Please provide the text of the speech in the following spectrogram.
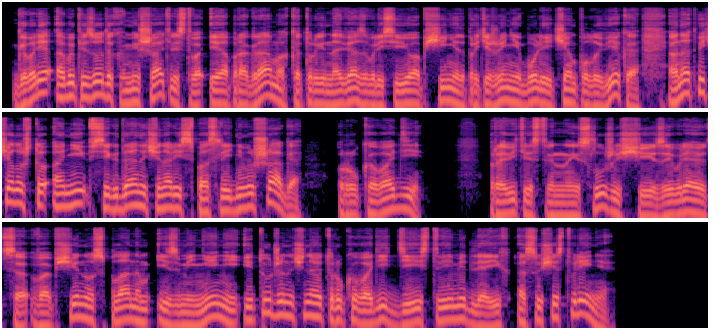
Говоря об эпизодах вмешательства и о программах, которые навязывались ее общине на протяжении более чем полувека, она отмечала, что они всегда начинались с последнего шага – «руководи». Правительственные служащие заявляются в общину с планом изменений и тут же начинают руководить действиями для их осуществления.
